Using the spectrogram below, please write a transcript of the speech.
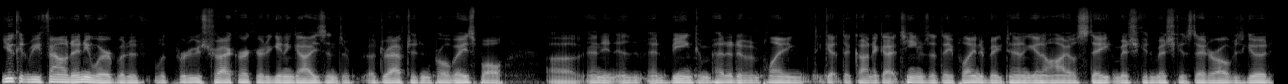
you can be found anywhere. But if, with Purdue's track record of getting guys into uh, drafted in pro baseball uh, and, and and being competitive and playing to get the kind of guy teams that they play in the Big Ten, again, Ohio State, Michigan, Michigan State are always good.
